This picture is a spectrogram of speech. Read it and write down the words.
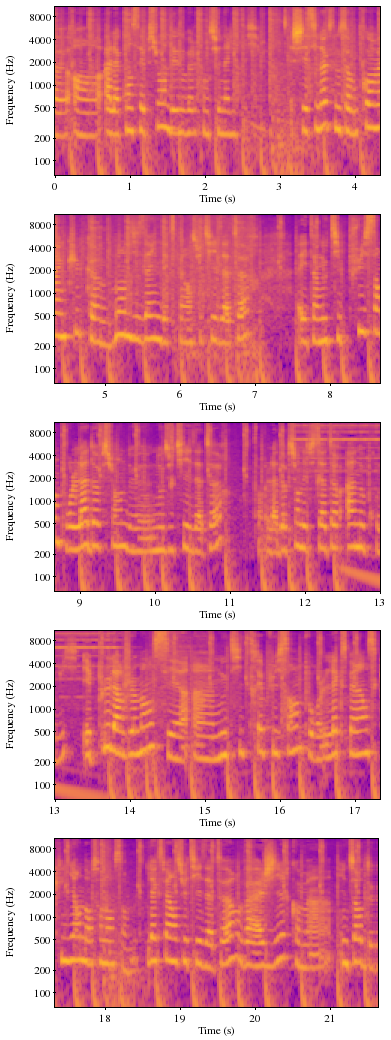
euh, à la conception des nouvelles fonctionnalités. Chez Sinox, nous sommes convaincus qu'un bon design d'expérience utilisateur est un outil puissant pour l'adoption de nos utilisateurs l'adoption des utilisateurs à nos produits. Et plus largement, c'est un outil très puissant pour l'expérience client dans son ensemble. L'expérience utilisateur va agir comme une sorte de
